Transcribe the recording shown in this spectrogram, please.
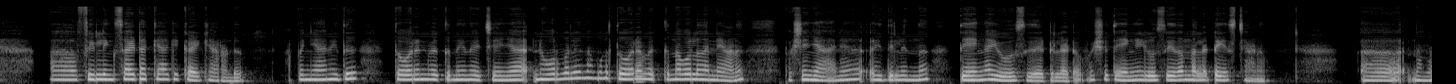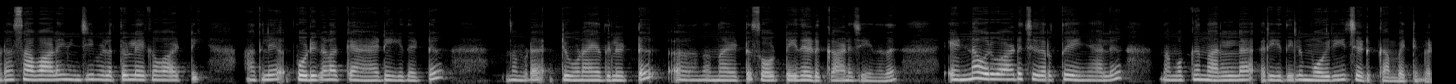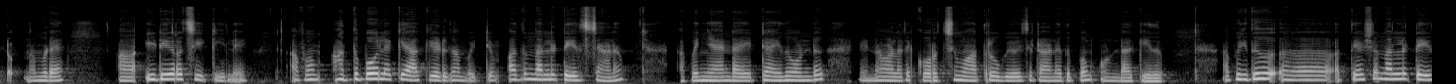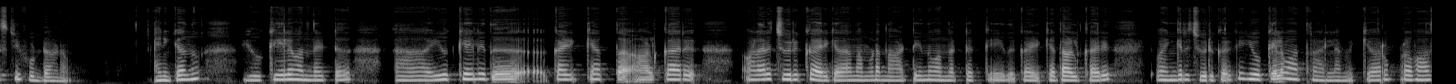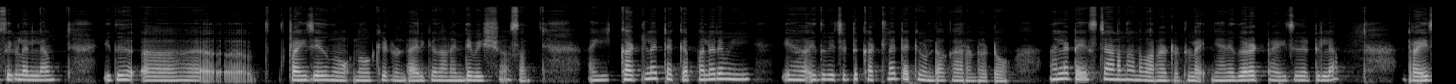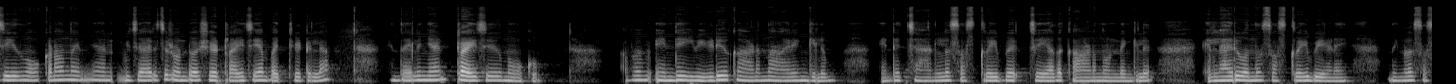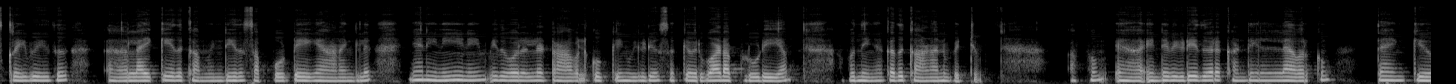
ഫില്ലിങ്സ് ആയിട്ടൊക്കെ ആക്കി കഴിക്കാറുണ്ട്. അപ്പം ഞാനിത് തോരൻ വെക്കുന്നതെന്ന് വെച്ച് കഴിഞ്ഞാൽ നോർമലി നമ്മൾ തോരൻ വെക്കുന്ന പോലെ തന്നെയാണ്. പക്ഷെ ഞാൻ ഇതിൽ നിന്ന് തേങ്ങ യൂസ് ചെയ്തിട്ടില്ല കേട്ടോ പക്ഷെ തേങ്ങ യൂസ് ചെയ്താൽ നല്ല ടേസ്റ്റാണ് നമ്മുടെ സവാളയും ഇഞ്ചിയും വെളുത്തുള്ളിയൊക്കെ വാട്ടി അതിൽ പൊടികളൊക്കെ ആഡ് ചെയ്തിട്ട് നമ്മുടെ ട്യൂണ ഇതിലിട്ട് നന്നായിട്ട് സോട്ട് ചെയ്ത് എടുക്കുകയാണ് ചെയ്യുന്നത്. എണ്ണ ഒരുപാട് ചേർത്ത് കഴിഞ്ഞാൽ നമുക്ക് നല്ല രീതിയിൽ മൊരിച്ചെടുക്കാൻ പറ്റും കേട്ടോ. നമ്മുടെ ഇടിയിറച്ചിക്കില്ലേ അപ്പം അതുപോലെയൊക്കെ ആക്കി എടുക്കാൻ പറ്റും. അത് നല്ല ടേസ്റ്റാണ് അപ്പം ഞാൻ ഡയറ്റ് ആയതുകൊണ്ട് എണ്ണ വളരെ കുറച്ച് മാത്രം ഉപയോഗിച്ചിട്ടാണ് ഇതിപ്പം ഉണ്ടാക്കിയത്. അപ്പോൾ ഇത് അത്യാവശ്യം നല്ല ടേസ്റ്റി ഫുഡാണ് എനിക്കൊന്ന് യു കെയിൽ വന്നിട്ട് യു കെയിൽ ഇത് കഴിക്കാത്ത ആൾക്കാർ വളരെ ചുരുക്കമായിരിക്കും. അതായത് നമ്മുടെ നാട്ടിൽ നിന്ന് വന്നിട്ടൊക്കെ ഇത് കഴിക്കാത്ത ആൾക്കാർ ഭയങ്കര ചുരുക്കമായിരിക്കും. യു കെയിൽ മാത്രമല്ല മിക്കവാറും പ്രവാസികളെല്ലാം ഇത് ട്രൈ ചെയ്ത് നോ നോക്കിയിട്ടുണ്ടായിരിക്കും എന്നാണ് എന്റെ വിശ്വാസം. ഈ കട്ട്ലറ്റൊക്കെ പലരും ഈ ഇത് വെച്ചിട്ട് കട്ട്ലറ്റൊക്കെ ഉണ്ടാക്കാറുണ്ട് കേട്ടോ. നല്ല ടേസ്റ്റ് ടേസ്റ്റാണെന്നാണ് പറഞ്ഞിട്ടുള്ളത്. ഞാൻ ഇതുവരെ ട്രൈ ചെയ്തിട്ടില്ല. ട്രൈ ചെയ്ത് നോക്കണമെന്ന് ഞാൻ വിചാരിച്ചിട്ടുണ്ട്. പക്ഷേ ട്രൈ ചെയ്യാൻ പറ്റിയിട്ടില്ല. എന്തായാലും ഞാൻ ട്രൈ ചെയ്ത് നോക്കും. അപ്പം എന്റെ ഈ വീഡിയോ കാണുന്ന ആരെങ്കിലും എന്റെ ചാനൽ സബ്സ്ക്രൈബ് ചെയ്യാതെ കാണുന്നുണ്ടെങ്കിൽ എല്ലാവരും ഒന്ന് സബ്സ്ക്രൈബ് ചെയ്യണേ. നിങ്ങൾ സബ്സ്ക്രൈബ് ചെയ്ത് ലൈക്ക് ചെയ്ത് കമന്റ് ചെയ്ത് സപ്പോർട്ട് ചെയ്യുകയാണെങ്കിൽ ഞാൻ ഇനിയും ഇനിയും ഇതുപോലെയുള്ള ട്രാവൽ കുക്കിംഗ് വീഡിയോസൊക്കെ ഒരുപാട് അപ്ലോഡ് ചെയ്യാം. അപ്പോൾ നിങ്ങൾക്കത് കാണാനും പറ്റും. അപ്പം എന്റെ വീഡിയോ ഇതുവരെ കണ്ട എല്ലാവർക്കും താങ്ക്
